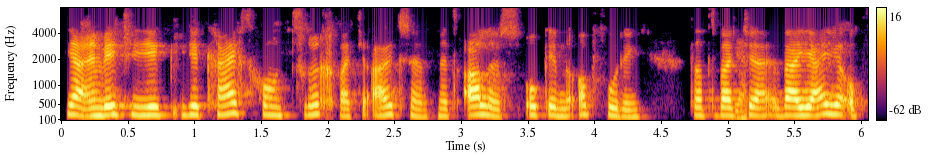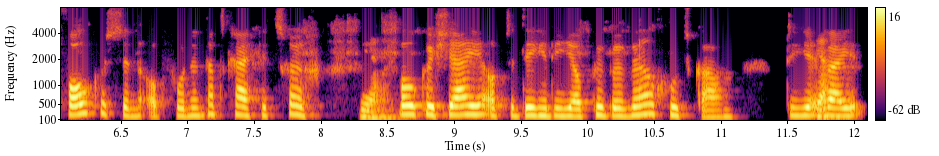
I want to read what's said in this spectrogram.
Ja, en weet je, je, je krijgt gewoon terug wat je uitzendt met alles, ook in de opvoeding. Dat wat jij, waar jij je op focust in de opvoeding, dat krijg je terug. Ja. Focus jij je op de dingen die jouw puber wel goed kan. Die, Ja. waar, je,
